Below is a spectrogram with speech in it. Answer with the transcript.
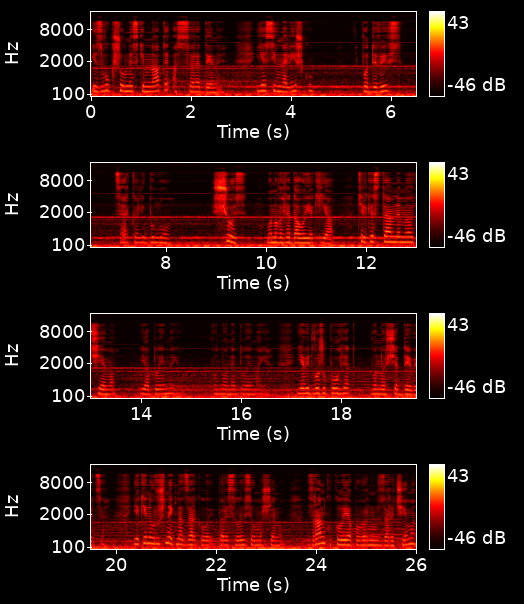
І звук йшов не з кімнати, а з середини. Я сів на ліжку, подивився, в дзеркалі було. Щось, воно виглядало, як я, тільки з темними очима. Я блимаю, воно не блимає. Я відвожу погляд, воно ще дивиться. Я кинув рушник на дзеркало і переселився в машину. Зранку, коли я повернувся за речима,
